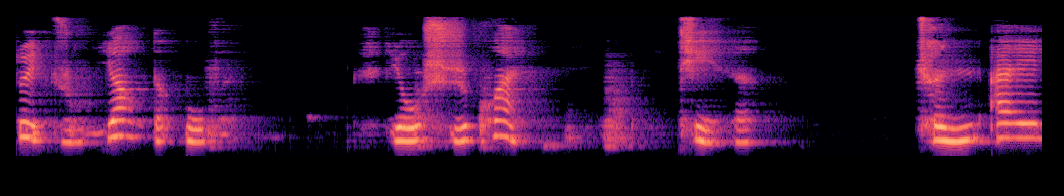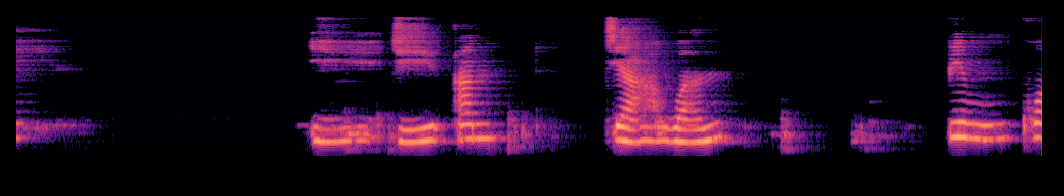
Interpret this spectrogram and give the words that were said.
最主要的部分，由石块、铁、尘埃以及氨、甲烷、冰块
